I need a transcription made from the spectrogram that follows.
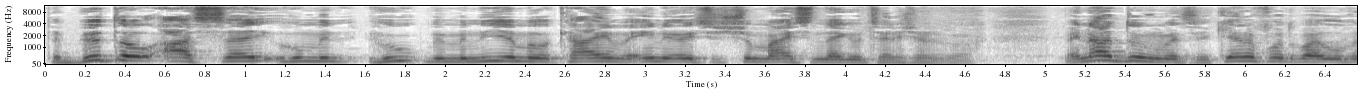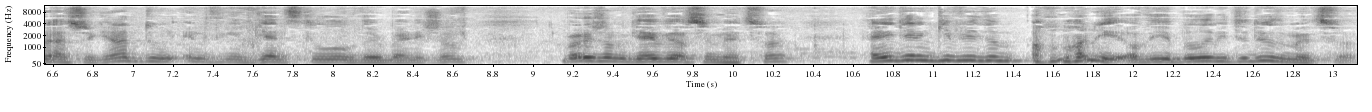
the bittul asay who b'meniyah milkayim ve'enu yoyse shum ma'is neged tenish By not doing a mitzvah, you can't afford to buy a and you're not doing anything against the luv of the Rebbeinu. The Rebbeinu gave you some mitzvah, and he didn't give you the money of the ability to do the mitzvah.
